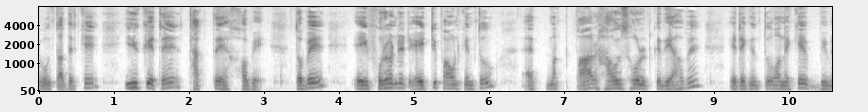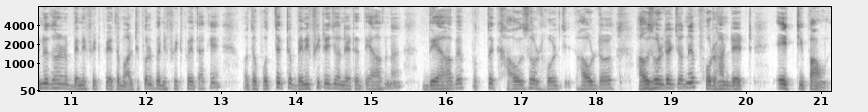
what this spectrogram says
এবং তাদেরকে ইউকেতে থাকতে হবে। তবে এই ফোর হান্ড্রেড এইটটি পাউন্ড কিন্তু একমাত্র পার হাউস হোল্ডকে দেওয়া হবে। এটা কিন্তু অনেকে বিভিন্ন ধরনের বেনিফিট পেয়ে থাকে মাল্টিপল বেনিফিট পেয়ে থাকে, অর্থাৎ প্রত্যেকটা বেনিফিটের জন্য এটা দেওয়া হবে না। দেওয়া হবে প্রত্যেক হাউস হোল্ড হোল্ড হাউস হোল্ডের জন্য ফোর হান্ড্রেড এইটটি পাউন্ড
